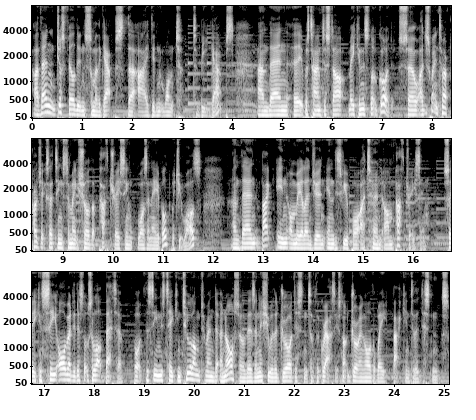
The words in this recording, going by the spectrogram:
I then just filled in some of the gaps that I didn't want to be gaps and then uh, it was time to start making this look good. So I just went into my project settings to make sure that path tracing was enabled, which it was and then back in Unreal Engine in this viewport I turned on path tracing. So you can see already this looks a lot better, but the scene is taking too long to render and also there's an issue with the draw distance of the grass, it's not drawing all the way back into the distance.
